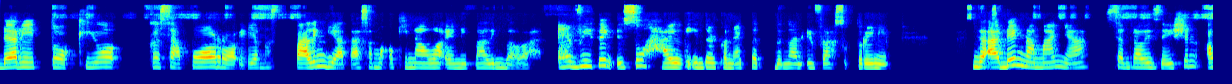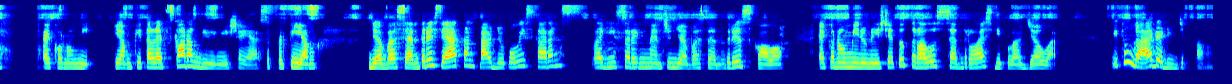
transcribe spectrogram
dari Tokyo ke Sapporo yang paling di atas sama Okinawa yang di paling bawah. Everything is so highly interconnected dengan infrastruktur ini. Nggak ada yang namanya centralization of economy yang kita lihat sekarang di Indonesia ya, seperti yang Java sentris ya, kan Pak Jokowi sekarang lagi sering mention Java sentris kalau ekonomi Indonesia itu terlalu centralized di Pulau Jawa. Itu nggak ada di Jepang.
